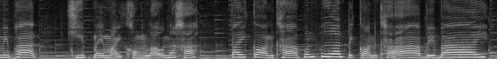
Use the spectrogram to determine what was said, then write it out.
ไม่พลาดคลิปใหม่ๆของเรานะคะ ไปก่อนค่ะเพื่อนๆ ไปก่อนค่ะ บ๊ายบาย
